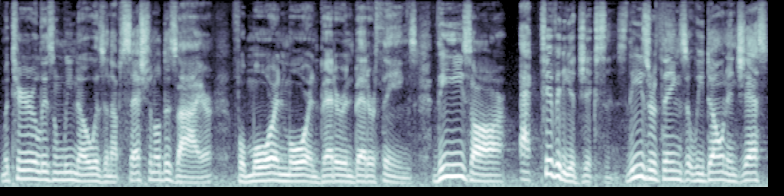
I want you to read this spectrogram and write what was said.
Materialism, we know, is an obsessional desire for more and more and better and better things. These are activity addictions. These are things that we don't ingest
